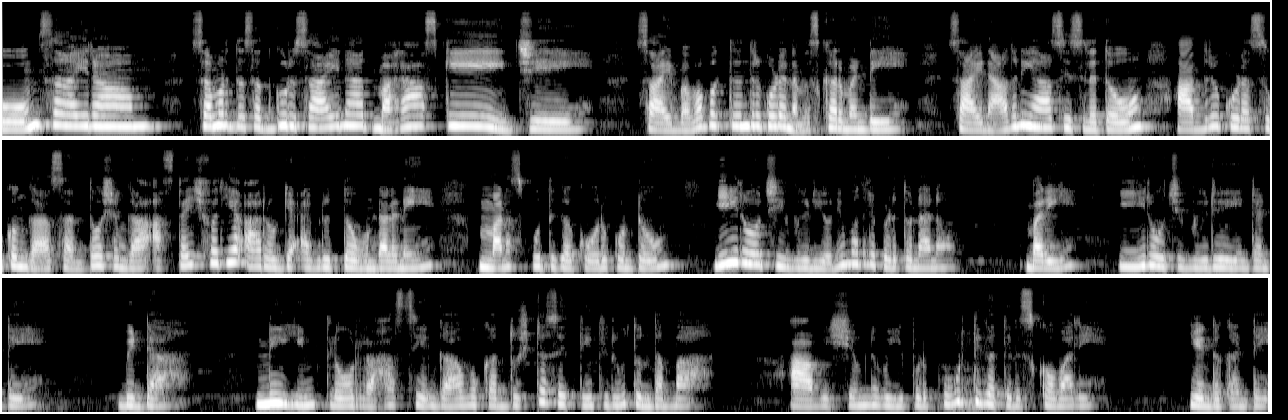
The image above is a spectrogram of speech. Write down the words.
Om Sairam. సమర్థ సద్గురు సాయినాథ్ మహారాజ్కి జే. సాయిబాబా భక్తులందరూ కూడా నమస్కారం అండి. సాయినాథుని ఆశీస్సులతో అందరూ కూడా సుఖంగా సంతోషంగా అష్టైశ్వర్య ఆరోగ్య అభివృద్ధితో ఉండాలని మనస్ఫూర్తిగా కోరుకుంటూ ఈరోజు ఈ వీడియోని మొదలు పెడుతున్నాను. మరి ఈరోజు వీడియో ఏంటంటే బిడ్డ నీ ఇంట్లో రహస్యంగా ఒక దుష్టశక్తి తిరుగుతుందమ్మా. ఆ విషయం నువ్వు ఇప్పుడు పూర్తిగా తెలుసుకోవాలి. ఎందుకంటే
